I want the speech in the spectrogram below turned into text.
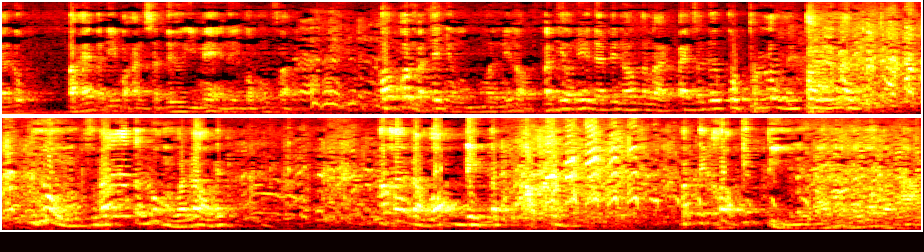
นะลูกมาให้บัดนี้มาหันสะดืออีแม่เลยบอกผมฟังเพราะคนประเทศอย่างเมืองนี้หรอกประเที่ยวนี้เนี่ยพี่น้องตลาดแปลงสะดือปุ๊บพลุ่งปังนั่นลุ่มสุมาแต่ลุ่มกว่าเราไหมเอาแค่เราวอกดิบกับเอามันติดข้อกิ๊กปีเลยนะแล้วก็มาถาม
